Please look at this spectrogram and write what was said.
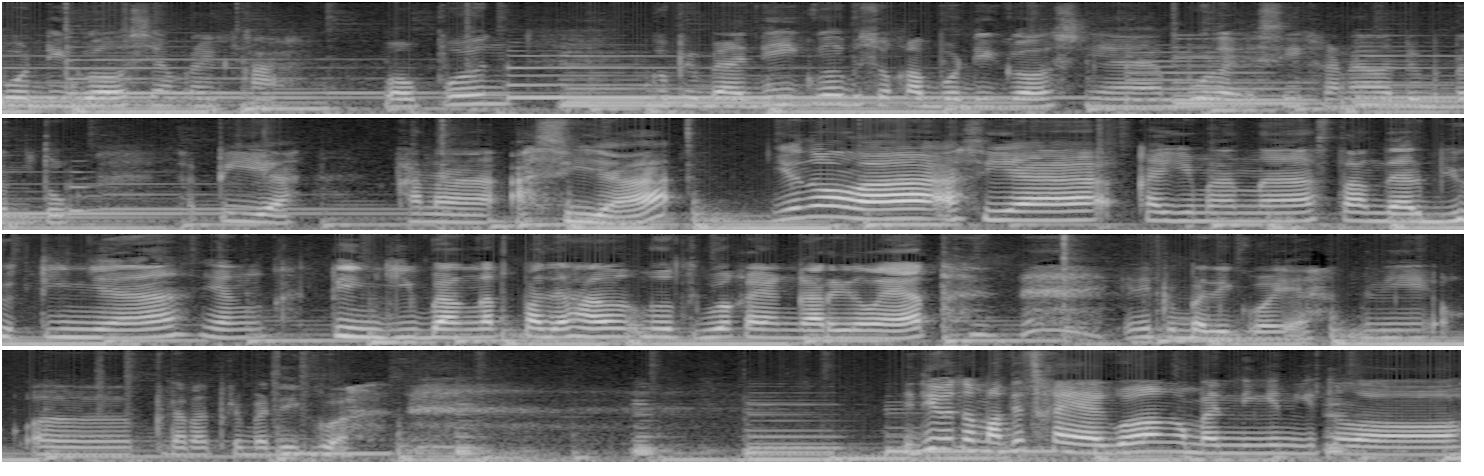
body goalsnya mereka. Walaupun gue pribadi gue lebih suka body goalsnya bule sih karena lebih berbentuk. Tapi ya karena Asia you know lah Asia kayak gimana standar beautynya yang tinggi banget padahal menurut gue kayak nggak relate. Ini pribadi gue ya ini uh, pendapat pribadi gue jadi otomatis kayak gue ngebandingin gitu loh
